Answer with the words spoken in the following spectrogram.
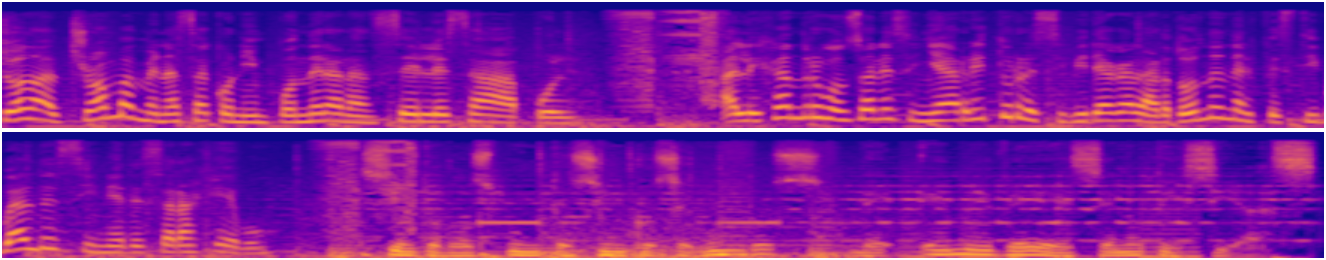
Donald Trump amenaza con imponer aranceles a Apple. Alejandro González Iñárritu recibirá galardón en el Festival de Cine de Sarajevo. 102.5 segundos de MBS Noticias.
